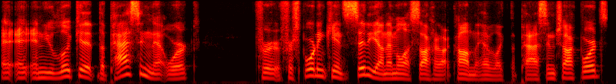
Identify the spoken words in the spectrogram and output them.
and, and, you look at the passing network for, for sporting Kansas City on MLSsoccer.com, they have like the passing chalkboards.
